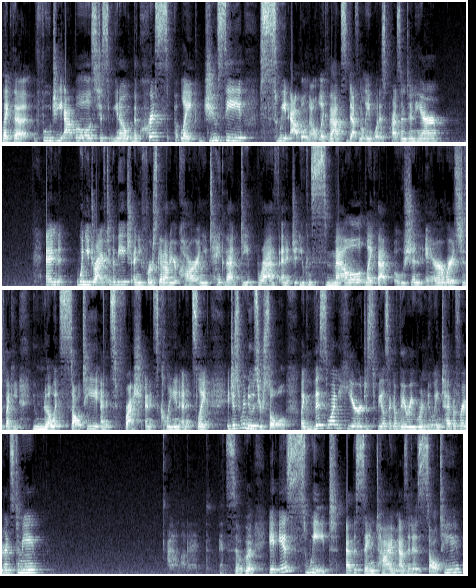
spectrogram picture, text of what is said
like the Fuji apples, just, you know, the crisp, like juicy, sweet apple note. Like that's definitely what is present in here. And when you drive to the beach and you first get out of your car and you take that deep breath and it, you can smell like that ocean air where it's just like you, you know it's salty and it's fresh and it's clean and it's like it just renews your soul like this one here just feels like a very renewing type of fragrance to me I love it it's so good it is sweet at the same time as it is salty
